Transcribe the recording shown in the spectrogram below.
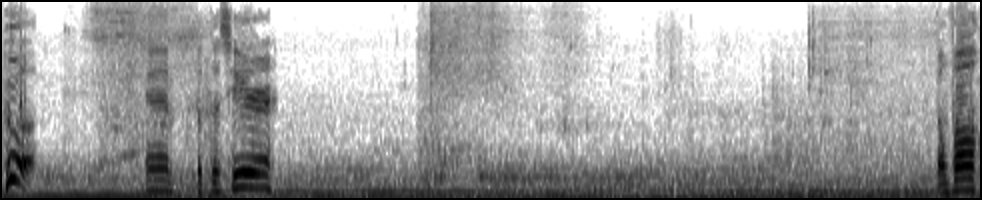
Huh! And put this here. Don't fall.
